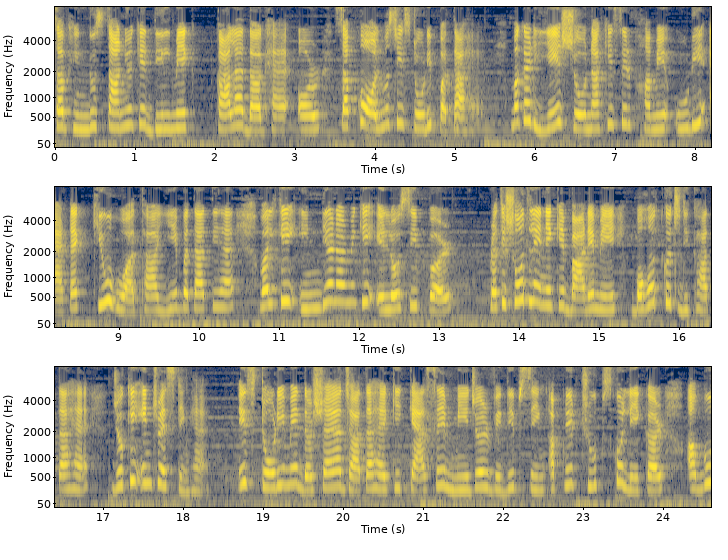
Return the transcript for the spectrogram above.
सब हिंदुस्तानियों के दिल में एक काला दाग है और सबको ऑलमोस्ट ये स्टोरी पता है। मगर ये शो ना कि सिर्फ़ हमें उड़ी अटैक क्यों हुआ था, ये बताती है, बल्कि इंडियन आर्मी की एलओसी पर प्रतिशोध लेने के बारे में बहुत कुछ दिखाता है, जो कि इंटरेस्टिंग है। इस स्टोरी में दर्शाया जाता है कि कैसे मेजर विदीप सिंह अपने ट्रूप्स को लेकर अबू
